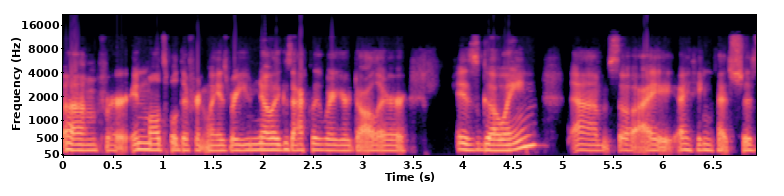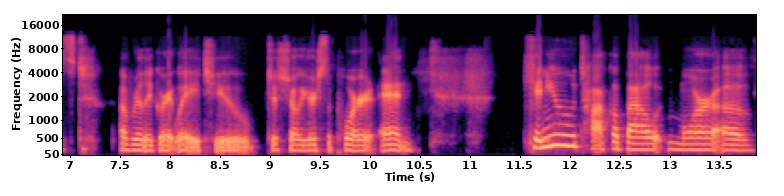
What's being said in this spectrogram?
um, for in multiple different ways where you know exactly where your dollar is going. Um, so I, I think that's just a really great way to to show your support and can you talk about more of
